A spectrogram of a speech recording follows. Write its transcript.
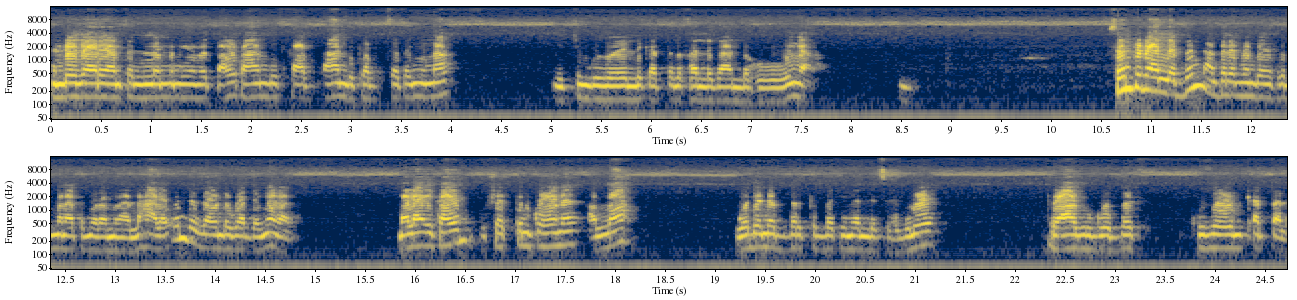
እንደ ዛሬ አንተን ለምን የመጣሁት? አንድ ከብት ሰጠኝና ይችን ጉዞ ልቀጥል እፈልጋለሁኝ ስንት ባለብን አንተ ደግሞ እንደ አይነት ልመና ትመረምናለህ አለው። እንደዛው እንደ ጓደኛው ማለት መላኢካውም ውሸትን ከሆነ አላህ ወደ ነበርክበት ይመልስህ ብሎ ዱዓ አድርጎበት ጉዞውን ቀጠለ።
